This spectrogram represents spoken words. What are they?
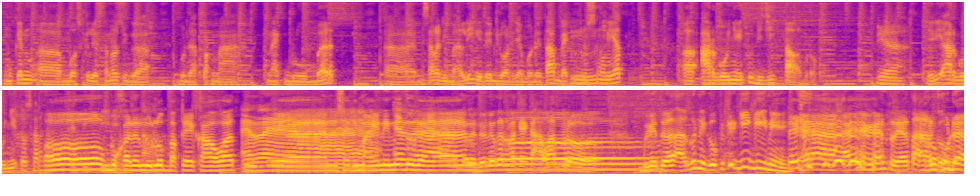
mungkin eh, bosku listeners juga udah pernah naik Bluebird eh, misalnya di Bali gitu di luar Jabodetabek Hmm. terus ngelihat eh, argonya itu digital bro Iya. jadi argonya itu sekarang Oh, TV bukan yang dulu pakai kawat. Ya, bisa dimainin itu kan. Kalau dulu kan pakai kawat bro. Oh. begitu aku nih gue pikir gigi nih. Ya, kan ternyata Argo argo. kuda.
